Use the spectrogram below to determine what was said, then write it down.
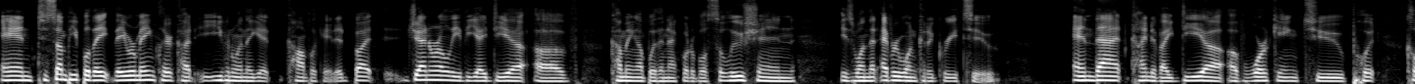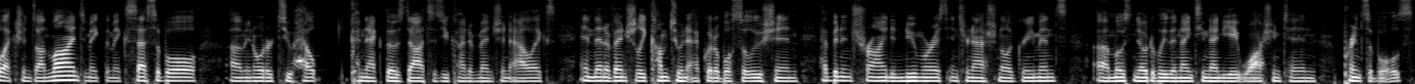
And to some people, they, they remain clear cut even when they get complicated. But generally, the idea of coming up with an equitable solution is one that everyone could agree to. And that kind of idea of working to put collections online to make them accessible um, in order to help connect those dots, as you kind of mentioned, Alex, and then eventually come to an equitable solution, have been enshrined in numerous international agreements, uh, most notably the 1998 Washington Principles.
